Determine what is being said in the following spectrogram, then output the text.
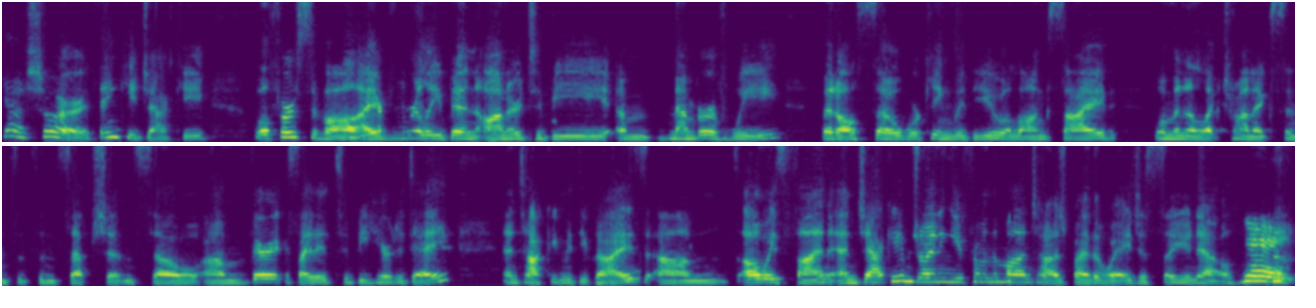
Yeah, sure. Thank you, Jackie. Well, first of all, mm-hmm. I've really been honored to be a member of WE, but also working with you alongside Women Electronics since its inception. So I'm very excited to be here today and talking with you guys. Um, it's always fun. And Jackie, I'm joining you from the montage, by the way, just so you know. Yay!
